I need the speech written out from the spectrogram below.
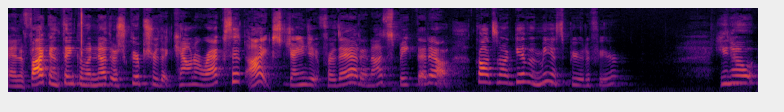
And if I can think of another scripture that counteracts it, I exchange it for that and I speak that out. God's not giving me a spirit of fear. You know,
